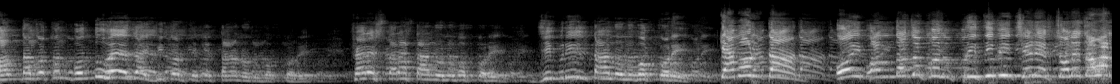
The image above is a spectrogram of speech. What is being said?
বান্দা যখন বন্ধু হয়ে যায়, ভিতর থেকে টান অনুভব করে। ফেরেশ তারা টান অনুভব করে, জিবরিল টান অনুভব করে। কেমন টান? ওই বান্দা যখন পৃথিবী ছেড়ে চলে যাওয়ার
